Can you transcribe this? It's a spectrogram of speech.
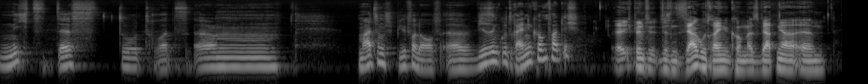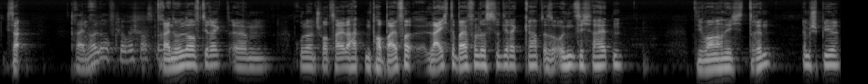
nichtsdestotrotz. Ähm, mal zum Spielverlauf. Äh, wir sind gut reingekommen, fand ich. Äh, ich bin, wir sind sehr gut reingekommen. Also wir hatten ja, ähm, ich sag, 3-0 auf, glaube ich, war es. 3-0-Lauf direkt. Ähm, Roland Schwarzheide hat ein paar Ballver leichte Ballverluste direkt gehabt, also Unsicherheiten. Die waren noch nicht drin im Spiel.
